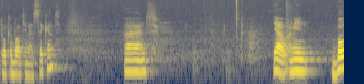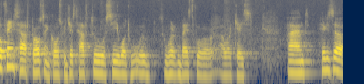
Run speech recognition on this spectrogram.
talk about in a second. And yeah, I mean, both things have pros and cons. We just have to see what will work best for our case. And here's a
